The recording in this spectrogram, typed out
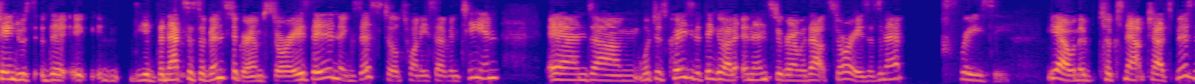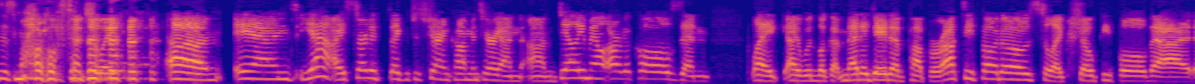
change was the, the, the nexus of Instagram stories. They didn't exist till 2017, and um, which is crazy to think about in Instagram without stories, isn't it? Crazy. Yeah, when they took Snapchat's business model essentially, um, and yeah, I started like just sharing commentary on um, Daily Mail articles and like I would look up metadata of paparazzi photos to like show people that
